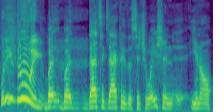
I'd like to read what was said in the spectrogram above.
What are you doing? but but that's exactly the situation uh, you know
